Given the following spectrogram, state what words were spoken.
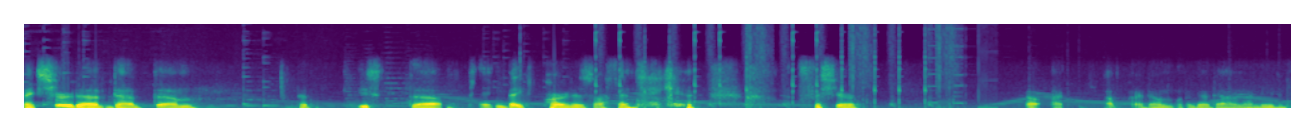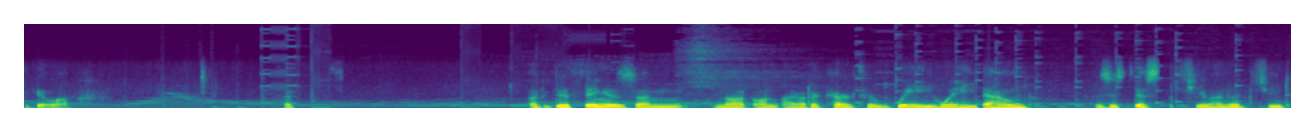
make sure that that um, that at least the PlayingBaked part is authentic. that's for sure. Oh, I. I don't want to go down. I needed to go up. But the good thing is I'm not on my other character way, way down. This is just a few hundred feet.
